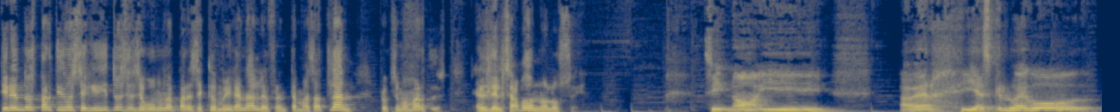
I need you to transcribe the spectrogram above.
tienen dos partidos seguiditos y el segundo me parece que es muy ganable frente a Mazatlán, próximo martes. El del sábado no lo sé. Sí, no, y a ver, y es que luego,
